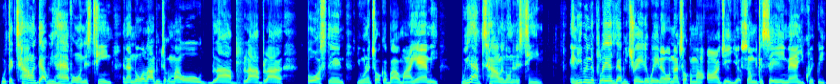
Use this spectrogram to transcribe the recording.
with the talent that we have on this team. And I know a lot of people talking about oh blah blah blah, Boston. You want to talk about Miami? We have talent on this team. And even the players that we trade away, no, I'm not talking about RJ. Some can say, man, you quickly,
